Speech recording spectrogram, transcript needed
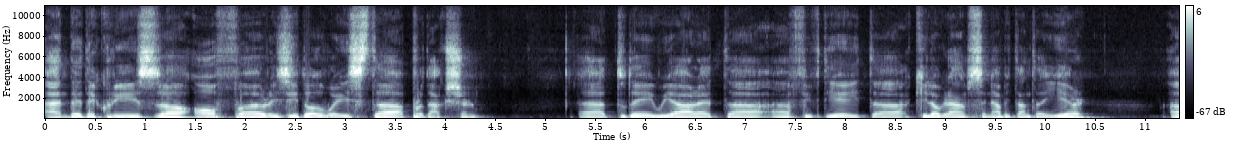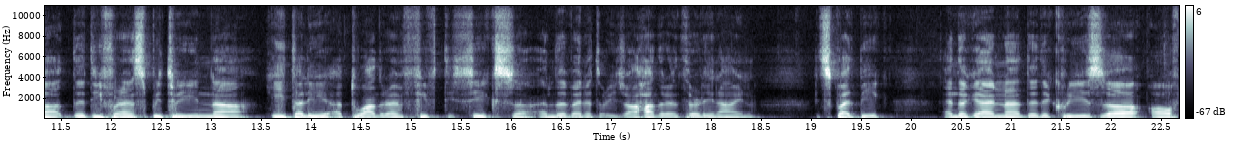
And the decrease uh, of uh, residual waste uh, production. Today we are at uh, uh, 58 uh, kilograms in habitant a year. The difference between Italy at 256 uh, and the Veneto region 139, it's quite big. And again, the decrease of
